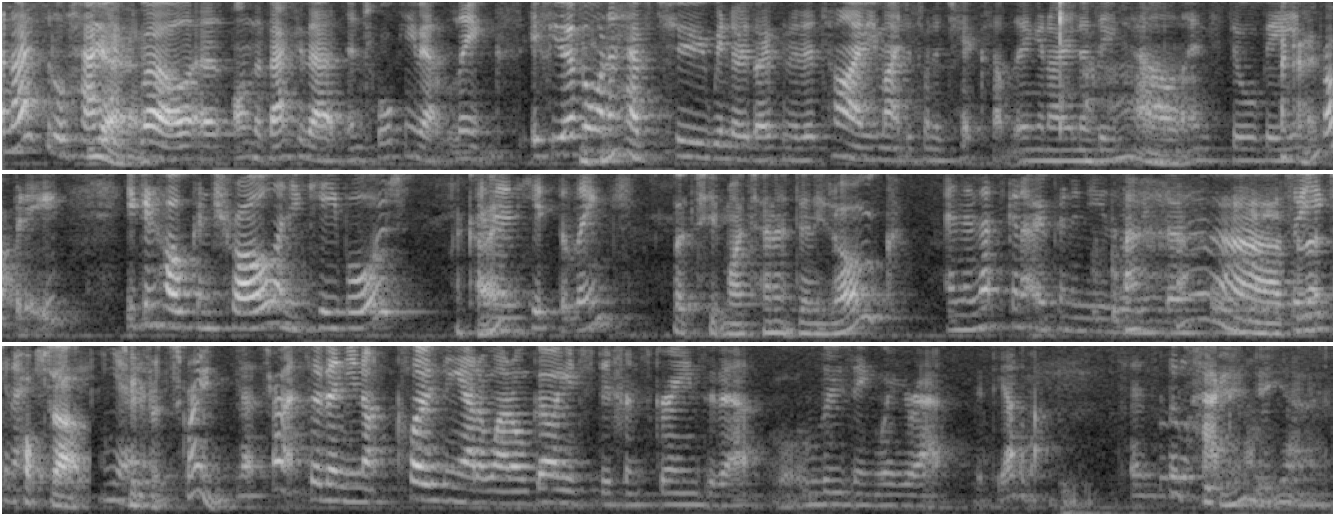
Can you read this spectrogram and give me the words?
a nice little hack Yeah. as well uh, on the back of that, and talking about links. If you ever want to Mhm. have two windows open at a time, you might just want to check something and own a detail Ah. and still be Okay. in the property. You can hold Control on your keyboard and then hit the link, Let's hit my tenant, Denny Dog. And then that's going to open a new little window Ah, for so you. that's you can popped actually- up yeah. two different screens. That's right. So then you're not closing out of one or going into different screens without losing where you're at with the other one. So it's a little That's hack super on the handy, side.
